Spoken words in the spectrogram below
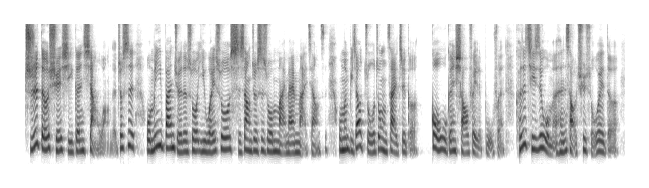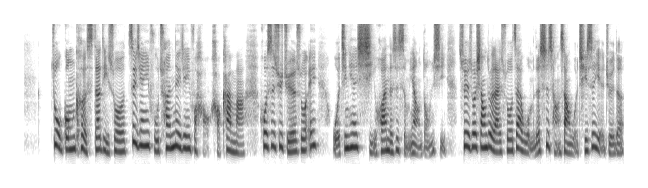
值得学习跟向往的。就是我们一般觉得说，以为说时尚就是说买买买这样子，我们比较着重在这个购物跟消费的部分。可是其实我们很少去所谓的。做功课，study 说这件衣服穿那件衣服好好看吗？或是去觉得说，诶，我今天喜欢的是什么样的东西？所以说，相对来说，在我们的市场上，我其实也觉得，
